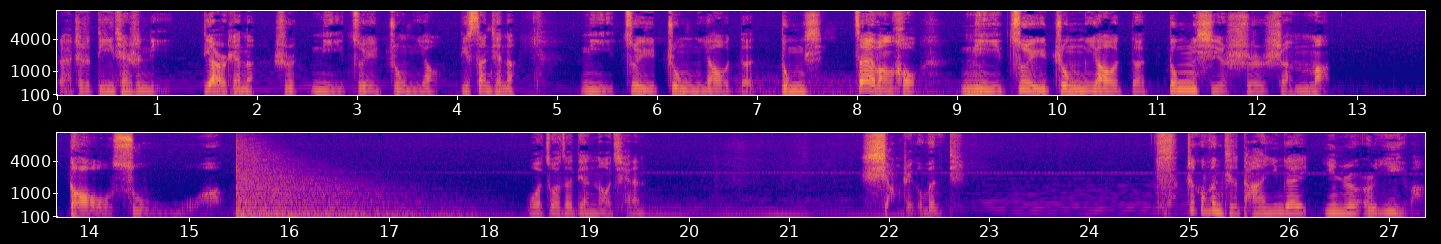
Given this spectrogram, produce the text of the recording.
哎，这是第一天是你，第二天呢是你最重要，第三天呢，你最重要的东西。再往后，你最重要的东西是什么？告诉我。我坐在电脑前想这个问题，这个问题的答案应该因人而异吧？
